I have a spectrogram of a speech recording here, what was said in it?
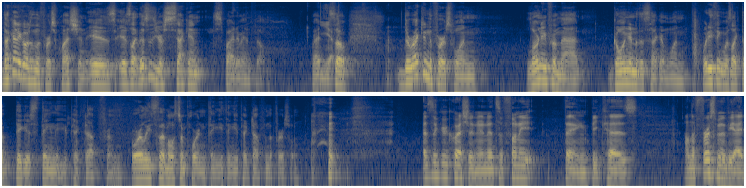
that kind of goes in the first question. Is is like this is your second Spider-Man film, right? Yep. So, directing the first one, learning from that, going into the second one, what do you think was like the biggest thing that you picked up from, or at least the most important thing you think you picked up from the first one? That's a good question, and it's a funny thing because on the first movie I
